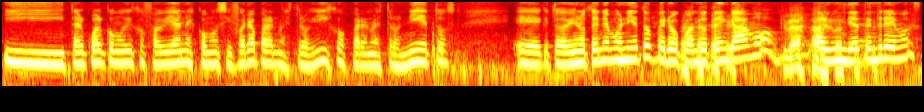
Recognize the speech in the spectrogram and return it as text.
y tal cual como dijo Fabián, es como si fuera para nuestros hijos, para nuestros nietos, eh, que todavía no tenemos nietos, pero cuando tengamos, Claro. algún día tendremos,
